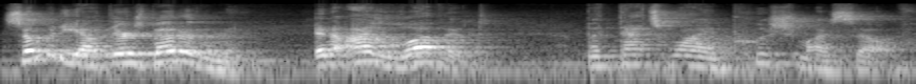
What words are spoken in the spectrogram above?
Somebody out there is better than me. And I love it. But that's why I push myself.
